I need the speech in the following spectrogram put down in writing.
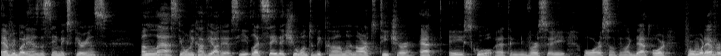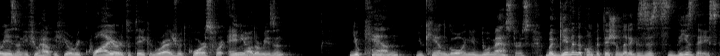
Everybody has the same experience, unless the only caveat is let's say that you want to become an art teacher at a school, at a university, or something like that, or for whatever reason, if you have if you're required to take a graduate course for any other reason, you can you can go and you do a master's. But given the competition that exists these days,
